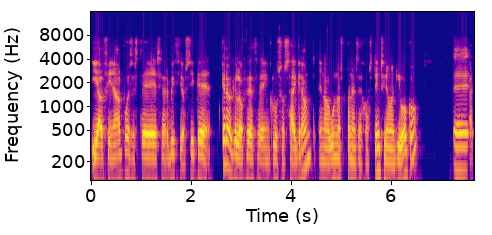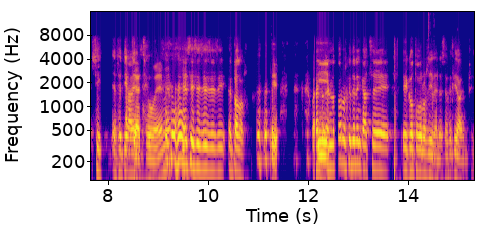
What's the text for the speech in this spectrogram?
y al final, pues este servicio sí que creo que lo ofrece incluso SiteGround en algunos planes de hosting, si no me equivoco. Eh, sí, efectivamente. HHVM. sí, sí, sí, sí, sí, en todos. Sí. Bueno, y... en todos los que tienen caché eh, con todos los niveles, efectivamente.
